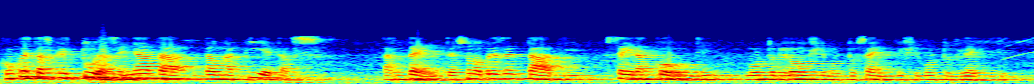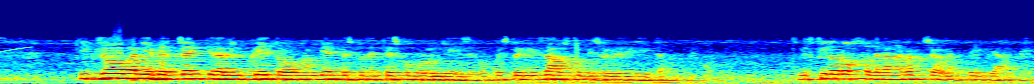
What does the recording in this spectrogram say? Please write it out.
Con questa scrittura segnata da una pietas ardente sono presentati sei racconti molto veloci, molto semplici, molto diretti, di giovani emergenti dall'inquieto ambiente studentesco bolognese, con questo inesausto bisogno di vita. Il filo rosso della narrazione è il viaggio,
